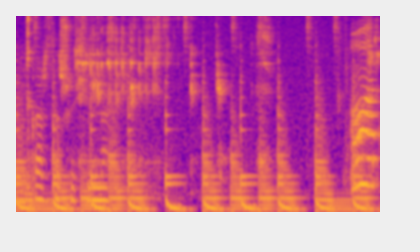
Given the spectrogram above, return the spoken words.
Мне кажется, что сильно. Как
